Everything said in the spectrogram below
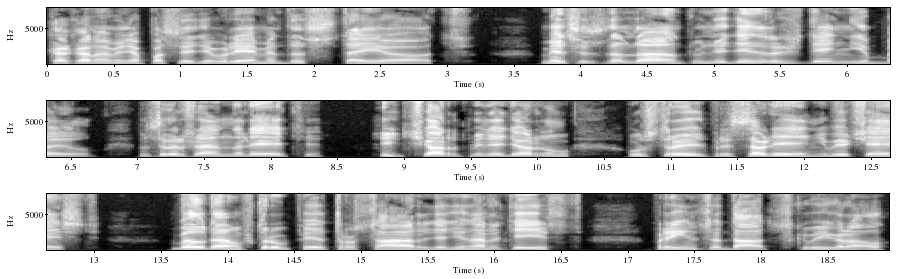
как она меня в последнее время достает. Месяц назад у нее день рождения был, совершеннолетие, и черт меня дернул устроить представление в ее честь. Был там в труппе трусар, один артист, принца датского играл.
